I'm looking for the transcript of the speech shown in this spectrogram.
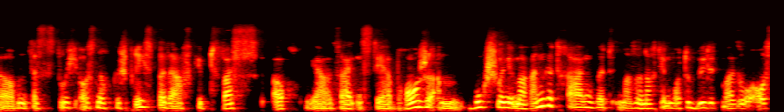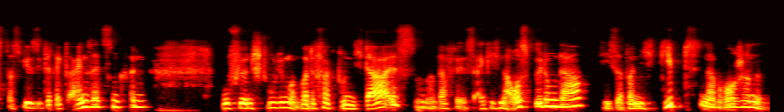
ähm, dass es durchaus noch Gesprächsbedarf gibt, was auch ja seitens der Branche am Hochschulen immer herangetragen wird, immer so nach dem Motto, bildet mal so aus, dass wir sie direkt einsetzen können wofür ein Studium aber de facto nicht da ist, sondern dafür ist eigentlich eine Ausbildung da, die es aber nicht gibt in der Branche. Eine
